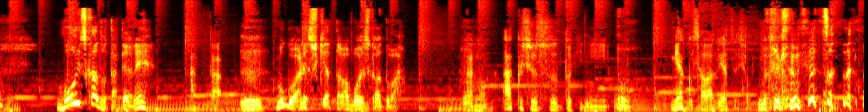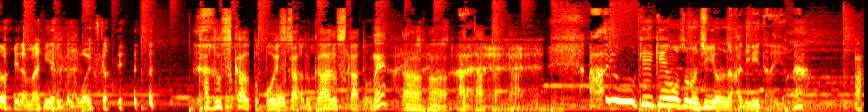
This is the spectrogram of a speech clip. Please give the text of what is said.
ん。ボーイスカウトってあったよね。あった。うん。僕、あれ好きやったわ、ボーイスカウトは。あの、握手するときにうん。脈触るやつでしょ。そんなのえらマニアックなボーイスカウトって。カブスカウト、ボーイスカウト、ガールスカウトね。あったはいあったあっああいう経験をその授業の中で入れたらいいよな。た。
